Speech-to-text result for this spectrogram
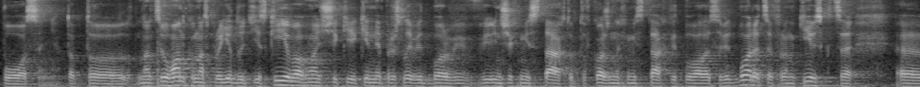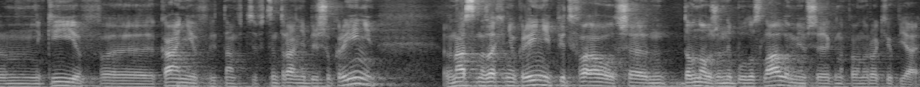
по осені. Тобто на цю гонку у нас проїдуть із Києва гонщики, які не пройшли відбор в- в інших містах. Тобто в кожних містах відбувалися відбори. Це Франківськ, це ем, Київ, е, Канів і там в центральній більш Україні. У нас на Західній Україні під ФАО ще давно вже не було слаломів, ще як напевно років 5.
